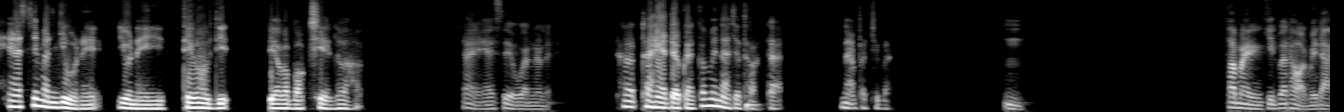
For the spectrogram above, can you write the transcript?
แฮชที่มันอยู่ในอยู่ในเทคโนโลยีเดียวกับบล็อกเชนหรือเปล่าครับ ใช่แฮชเดียวกันนั่นแหละ ถ้าถ้าแฮชเดียวกันก็ไม่น่าจะถอดได้ณปัจจุบัน อืมทำไมถึงคิดว่าถอดไม่ได้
